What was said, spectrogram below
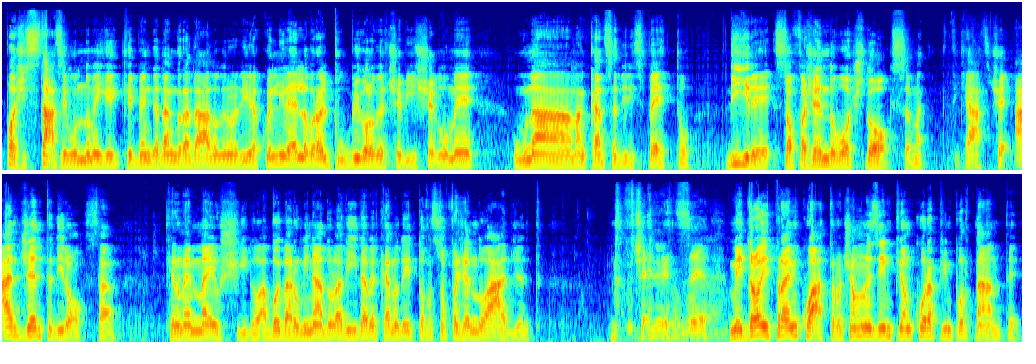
Poi ci sta, secondo me, che, che venga downgradato, che non arrivi a quel livello, però il pubblico lo percepisce come una mancanza di rispetto. Dire sto facendo Watch Dogs, ma ti cazzo, cioè Agent di Rockstar che non è mai uscito. A voi vi ha rovinato la vita perché hanno detto sto facendo Agent. cioè, se-. Metroid Prime 4, facciamo un esempio ancora più importante.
